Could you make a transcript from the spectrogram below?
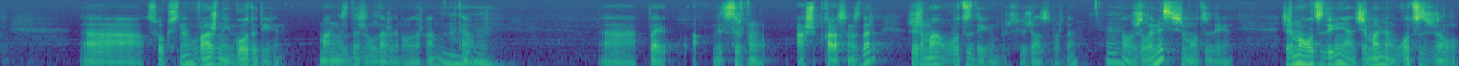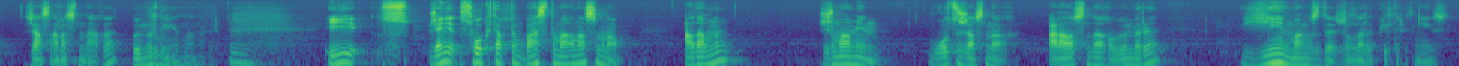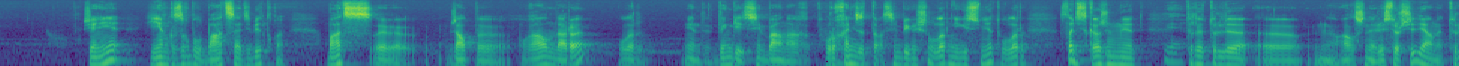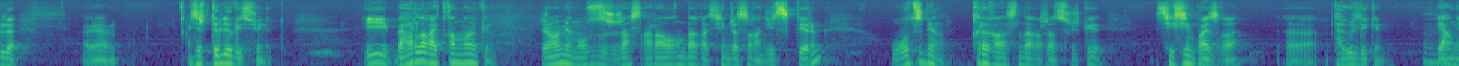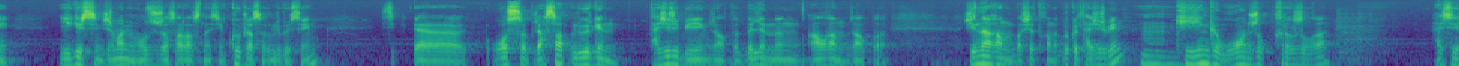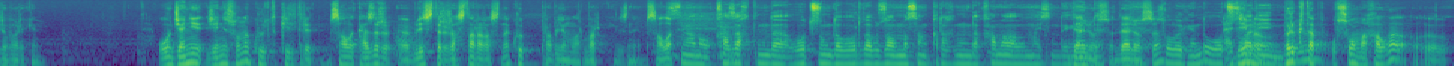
Ыыы сол кісінің важные годы деген маңызды жылдар деп аударған кітабы бар. Былай сыртын ашып қарасаңыздар жиырма отыз деген бір сөз жазып бар да. Ол жыл емес жиырма отыз деген. Жиырма отыз деген яғни жиырма мен отыз жыл жас арасындағы өмір деген мағына береді. И және сол кітаптың басты мағынасы мынау. Адамның 20 мен 30 жасындағы арасындағы өмірі ең маңызды жылдар деп келтіреді негізі. Және ең қызығы бұл батыс әдебиеті ғой батыс ә, жалпы ғалымдары олар енді дінге сен бағанағы рухани заттарға сенбеген үшін олар неге сүйенеді олар статистикаға жүгінеді. Иә. түрлі түрлі ыыы ағылшында ресерч дейді яғни түрлі ә, зерттеулерге сүйенеді. И барлығы айтқан мынау екен. Жиырма мен отыз жас аралығындағы сен жасаған жетістіктерің отыз бен қырық арасындағы жасөспірімге сексен пайызға ә, тәуелді екен. Яғни егер сен жиырма мен отыз жас арасында сен көп жасап үлгерсең се- ә, осы жасап үлгерген тәжірибең жалпы білімің алған жалпы жинаған былайша айтқанда бүкіл тәжірибең кейінгі он жыл қырық жылға әсері бар екен. Ол және және соны көлтік келтіреді. Мысалы қазір ә, білесіздер жастар арасында көп проблемалар бар негізінде. Мысалы сен анау қазақтың да отызыңда орда бұза алмасаң қырқыңда қамала алмайсың деген дәл осы дәл осы. сол екен да отызға дейін бір кітап сол мақалға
